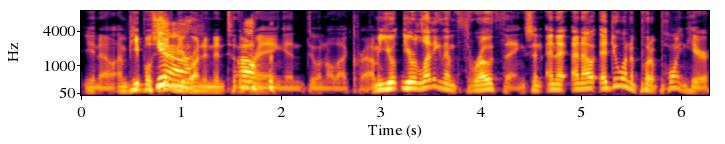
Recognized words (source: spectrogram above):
You know, and people shouldn't yeah, be running into the well, ring and doing all that crap. I mean, you're, you're letting them throw things, and and and I, I do want to put a point here.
